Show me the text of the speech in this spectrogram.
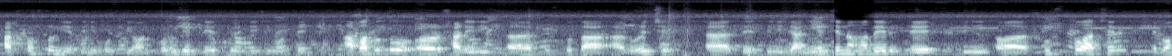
শ্বাসকষ্ট নিয়ে তিনি ভর্তি হন। কোভিডের টেস্ট হয়েছে ইতিমধ্যে। আপাতত শারীরিক সুস্থতা রয়েছে। তিনি জানিয়েছেন আমাদের যে তিনি সুস্থ আছেন এবং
